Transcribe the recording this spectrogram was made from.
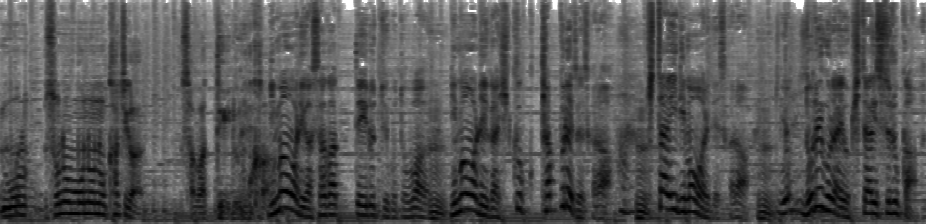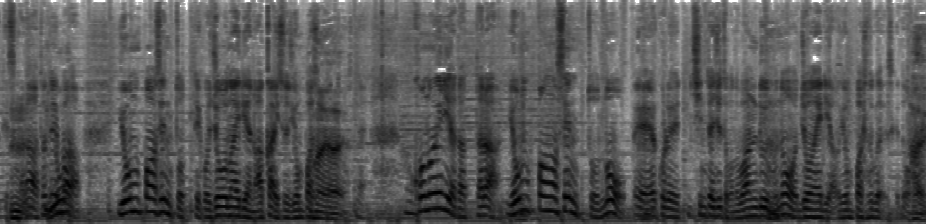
もうそのものの価値が下がっているのか。利回りが下がっているということは、ん。利回りが低くキャップレートですから、期待利回りですから、よどれぐらいを期待するかですから、うん。例えば4%ってこう場内エリアの赤い数字4%になってますね、このエリアだったら4%の、えーこれ賃貸住宅のワンルームの場内エリアは4%ぐらいですけど、はい。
